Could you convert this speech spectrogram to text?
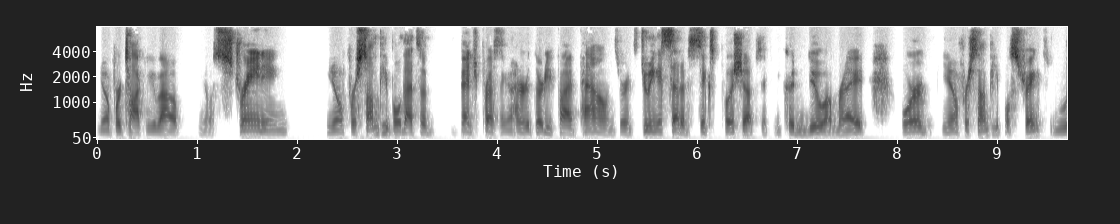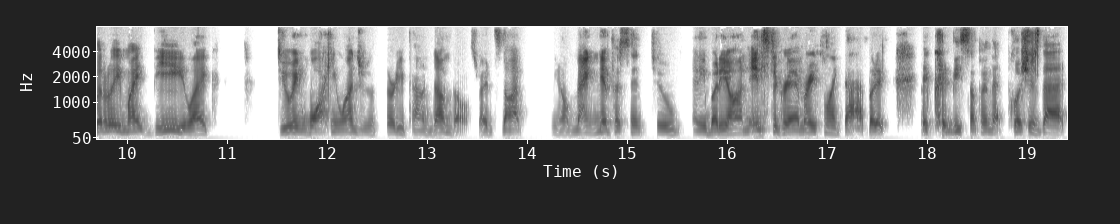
You know if we're talking about you know straining, you know for some people that's a bench pressing 135 pounds or it's doing a set of six push-ups if you couldn't do them right? Or you know for some people strength literally might be like doing walking lunges with 30 pound dumbbells right? It's not you know magnificent to anybody on instagram or anything like that but it, it could be something that pushes that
